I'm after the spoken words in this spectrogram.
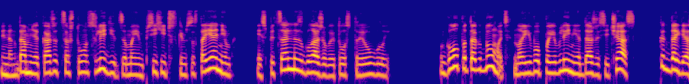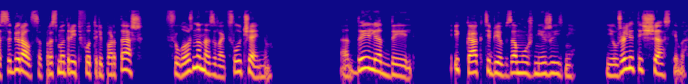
Иногда мне кажется, что он следит за моим психическим состоянием и специально сглаживает острые углы. Глупо так думать, но его появление даже сейчас, когда я собирался просмотреть фоторепортаж, сложно назвать случайным. «Адель, Адель, и как тебе в замужней жизни? Неужели ты счастлива?»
